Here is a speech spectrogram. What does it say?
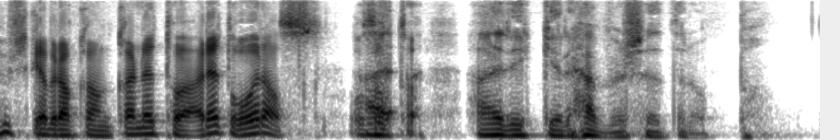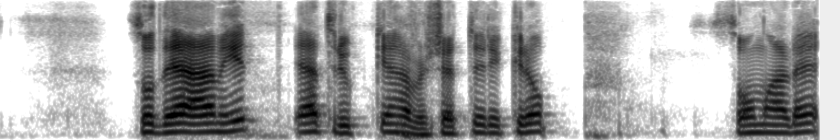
husker jeg brakk ankelen. Det tar et år, altså. Her, her rykker Haugesæter opp. Så det er mitt. Jeg tror ikke Haugesæter rykker opp. Sånn er det.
